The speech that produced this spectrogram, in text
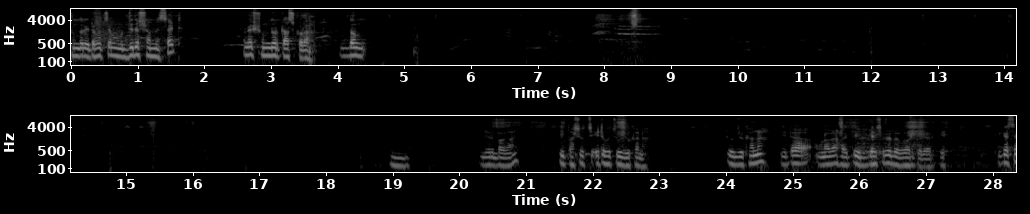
সুন্দর, এটা হচ্ছে মসজিদের সামনের সাইড অনেক সুন্দর কাজ করা, একদম। ফুলের বাগান। এই পাশে হচ্ছে, এটা হচ্ছে উজুখানা। উজুখানা, এটা ওনারা হয়তো ঈদগাহ হিসেবে ব্যবহার করে আর কি। ঠিক আছে?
